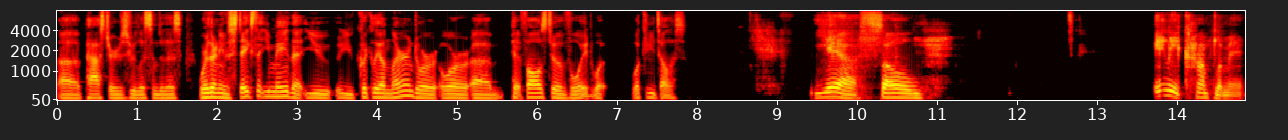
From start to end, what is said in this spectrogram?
uh, pastors who listen to this. Were there any mistakes that you made that you you quickly unlearned, or or um, pitfalls to avoid? What what can you tell us? Yeah. So any compliment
